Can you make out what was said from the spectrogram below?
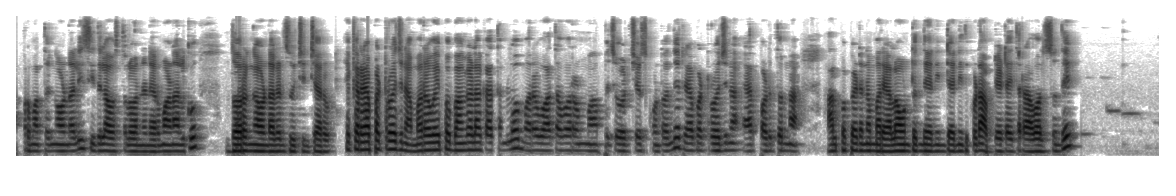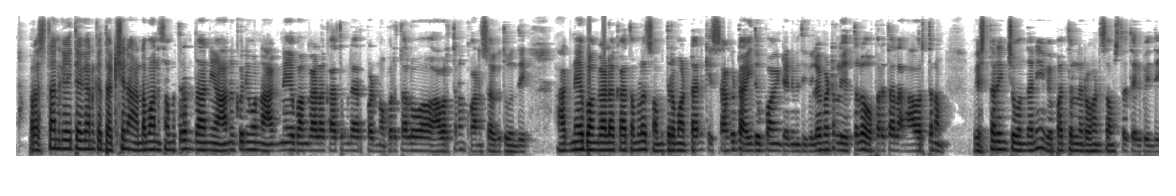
అప్రమత్తంగా ఉండాలి శిథిలావస్థలో ఉన్న నిర్మాణాలకు దూరంగా ఉండాలని సూచించారు. ఇక రేపటి రోజున మరోవైపు బంగాళాఖాతంలో మరో వాతావరణం మార్పు చోటు చేసుకుంటుంది. రేపటి రోజున ఏర్పడుతున్న అల్పపీడనం మరి ఎలా ఉంటుంది అని అనేది కూడా అప్డేట్ అయితే రావాల్సి ప్రస్తుతానికి అయితే కనుక దక్షిణ అండమాన్ సముద్రం దాన్ని ఆనుకుని ఉన్న ఆగ్నేయ బంగాళాఖాతంలో ఏర్పడిన ఉపరితల ఆవర్తనం కొనసాగుతుంది. ఆగ్నేయ బంగాళాఖాతంలో సముద్ర మట్టానికి సగటు ఐదు పాయింట్ ఎనిమిది కిలోమీటర్ల ఎత్తులో ఉపరితల ఆవర్తనం విస్తరించి ఉందని విపత్తుల నిర్వహణ సంస్థ తెలిపింది.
